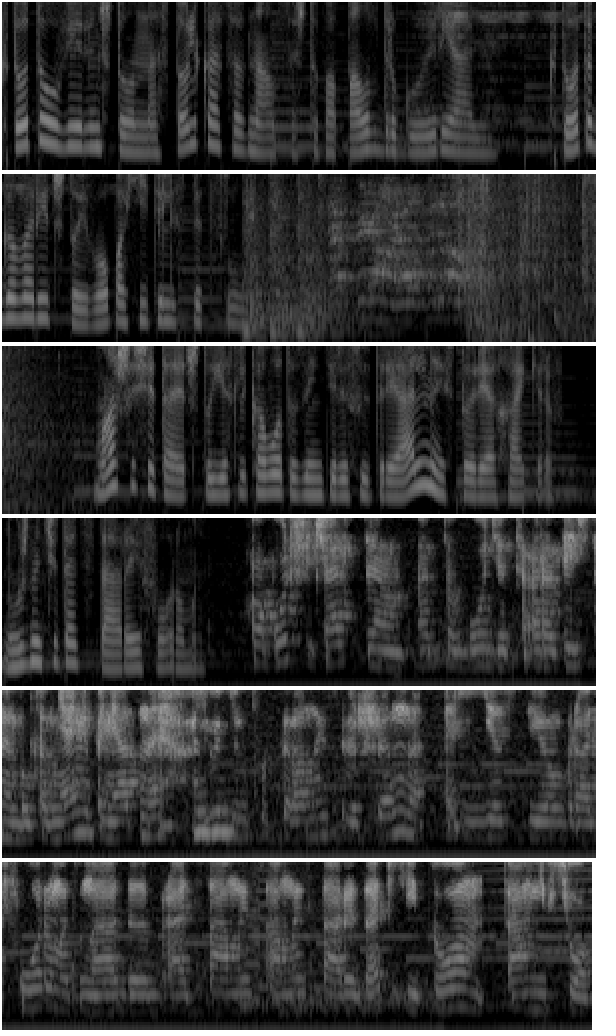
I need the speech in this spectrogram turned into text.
Кто-то уверен, что он настолько осознался, что попал в другую реальность. Кто-то говорит, что его похитили спецслужбы. Маша считает, что если кого-то заинтересует реальная история хакеров, нужно читать старые форумы. По большей части это будет различная болтовня, непонятная людям со стороны совершенно. Если брать форумы, то надо брать самые-самые старые записи, то там не все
